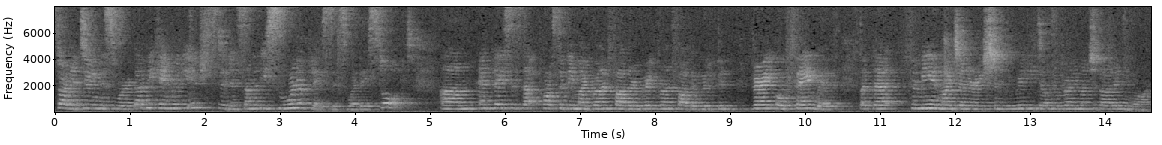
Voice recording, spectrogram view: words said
started doing this work, I became really interested in some of these smaller places where they stopped um, and places that possibly my grandfather and great grandfather would have been very au fait with, but that for me and my generation we really don't know very much about anymore.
